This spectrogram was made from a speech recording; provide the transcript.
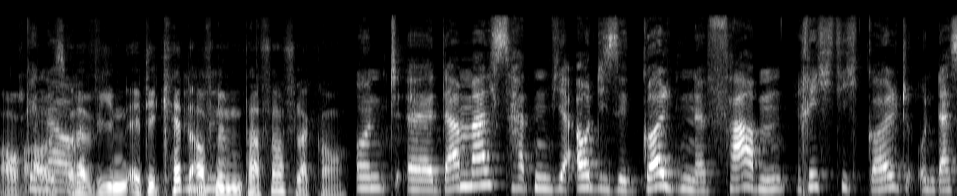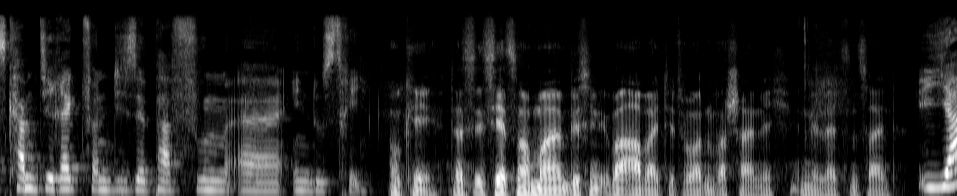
auch Genau. aus oder wie ein Etikett auf einem Parfümflakon. Und äh, damals hatten wir auch diese goldene Farben, richtig gold, und das kam direkt von dieser Parfümindustrie. Äh. Okay, das ist jetzt noch mal ein bisschen überarbeitet worden wahrscheinlich in der letzten Zeit. ja,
